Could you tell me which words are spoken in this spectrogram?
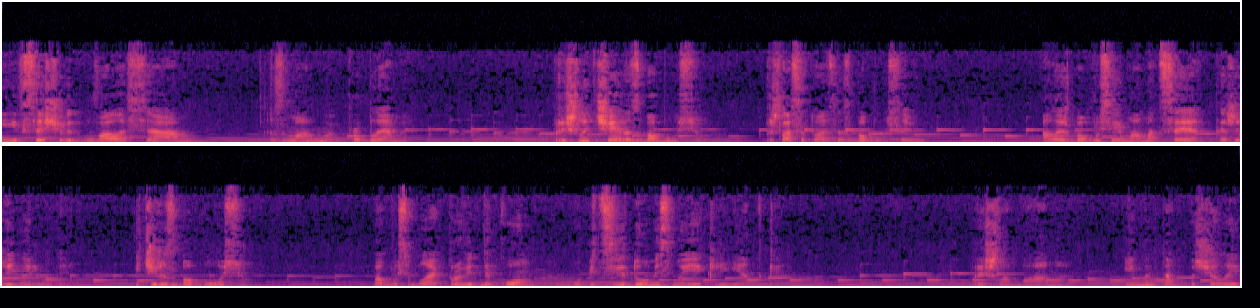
І все, що відбувалося з мамою, проблеми, прийшли через бабусю. Прийшла ситуація з бабусею, але ж бабуся і мама це теж рідні люди. І через бабусю, бабуся була як провідником у підсвідомість моєї клієнтки. Прийшла мама, і ми там почали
